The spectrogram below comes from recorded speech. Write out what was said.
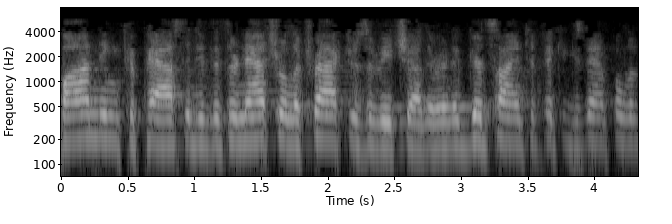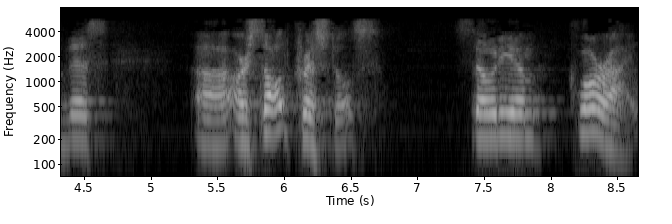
bonding capacity that they're natural attractors of each other. And a good scientific example of this uh, are salt crystals, sodium chloride.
